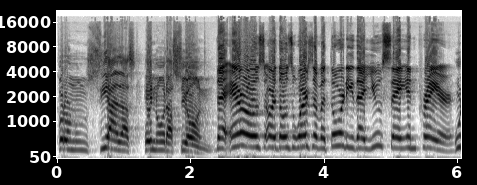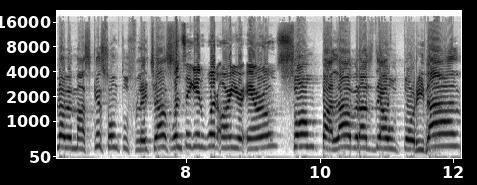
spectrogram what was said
pronunciadas en oración. The arrows are those words of authority that you say in prayer. Una vez más, ¿qué son tus flechas? Once again, what are your arrows? Son palabras de autoridad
